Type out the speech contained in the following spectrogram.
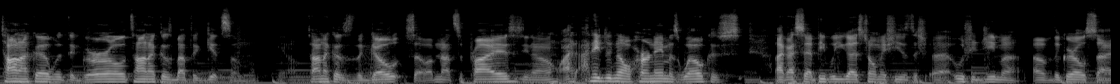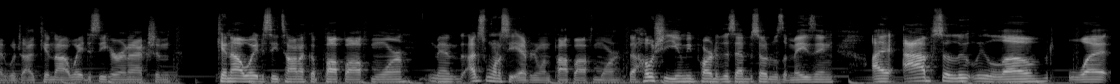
Tanaka with the girl. Tanaka's about to get some. You know, Tanaka's the goat, so I'm not surprised. You know, I, I need to know her name as well because, like I said, people you guys told me she's the uh, Ushijima of the girls' side, which I cannot wait to see her in action. Cannot wait to see Tanaka pop off more. Man, I just want to see everyone pop off more. The Hoshiumi part of this episode was amazing. I absolutely loved what.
